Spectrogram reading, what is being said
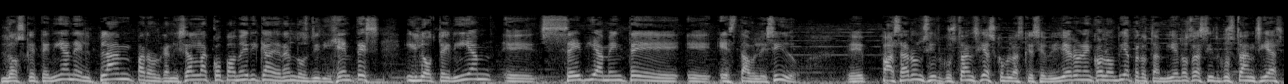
los que tenían el plan para organizar la Copa América eran los dirigentes y lo tenían eh, seriamente eh, establecido. Eh, pasaron circunstancias como las que se vivieron en Colombia, pero también otras circunstancias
